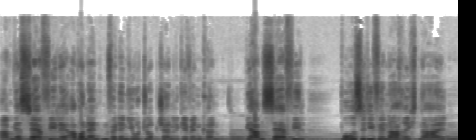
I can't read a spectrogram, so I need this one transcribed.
haben wir sehr viele Abonnenten für den YouTube-Channel gewinnen können. Wir haben sehr viel positive Nachrichten erhalten.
